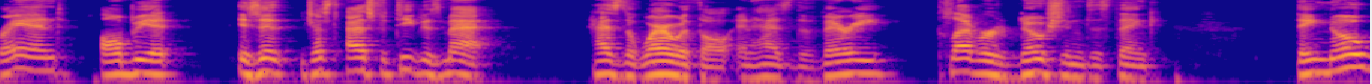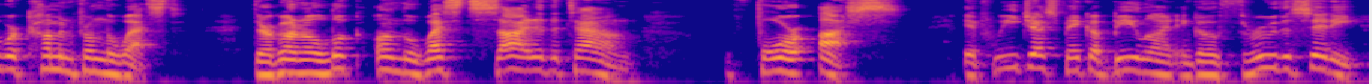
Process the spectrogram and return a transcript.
Rand, albeit isn't just as fatigued as Mat, has the wherewithal and has the very clever notion to think they know we're coming from the west. They're going to look on the west side of the town for us. If we just make a beeline and go through the city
